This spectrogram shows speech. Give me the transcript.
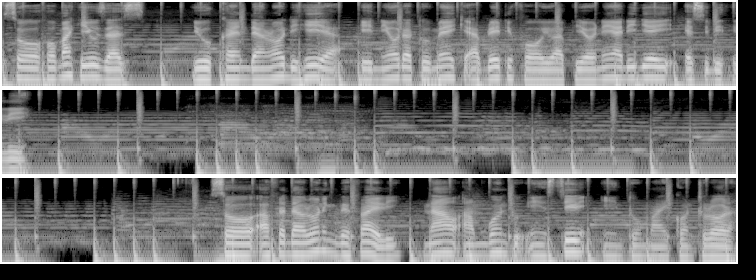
So for Mac users, you can download here in order to make update for your Pioneer DJ SB3. So after downloading the file, now I'm going to install into my controller.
